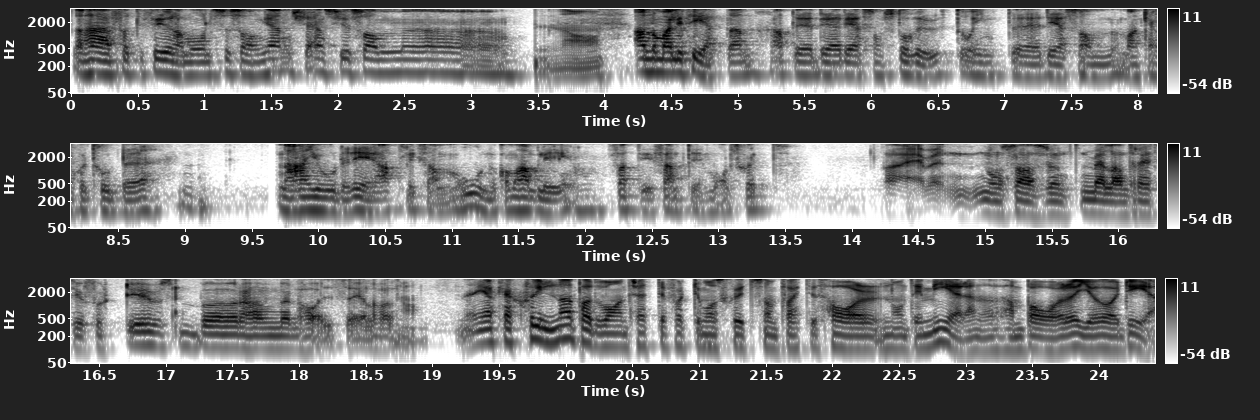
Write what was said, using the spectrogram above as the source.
Den här 44 målsäsongen känns ju som uh, no. anomaliteten. Att det, det, är det som står ut och inte det som man kanske trodde när han gjorde det. Att liksom, oh, nu kommer han bli 40-50 målskytt. Nej, men någonstans runt mellan 30 och 40 bör han väl ha i sig i alla fall. Ja en jäkla skillnad på att vara en 30-40 målskytt som faktiskt har någonting mer än att han bara gör det.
